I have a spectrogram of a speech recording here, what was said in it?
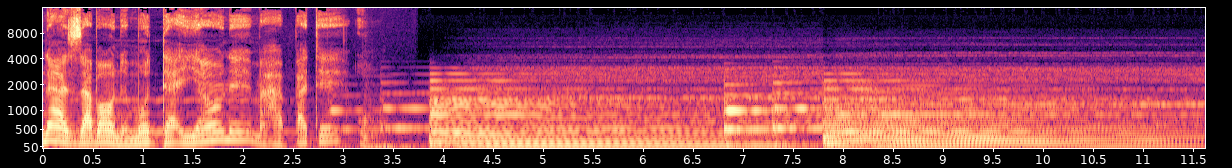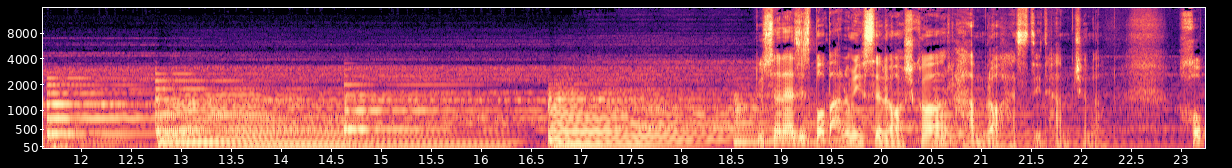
نه از زبان مدعیان محبت او. دوستان عزیز با برنامه سر آشکار همراه هستید همچنان. خب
